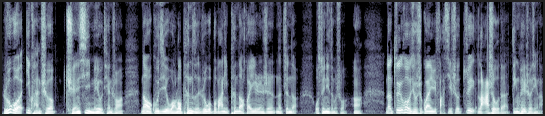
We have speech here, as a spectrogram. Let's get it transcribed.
如果一款车全系没有天窗，那我估计网络喷子如果不把你喷到怀疑人生，那真的我随你怎么说啊？那最后就是关于法系车最拿手的顶配车型了。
